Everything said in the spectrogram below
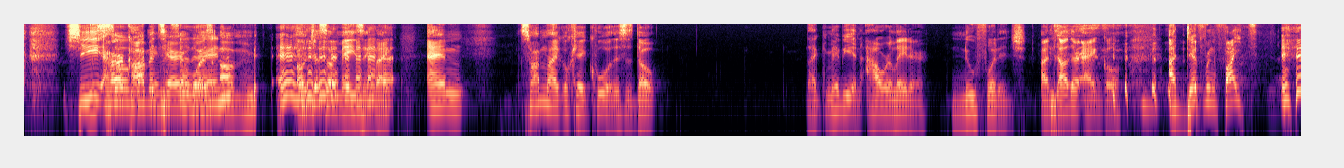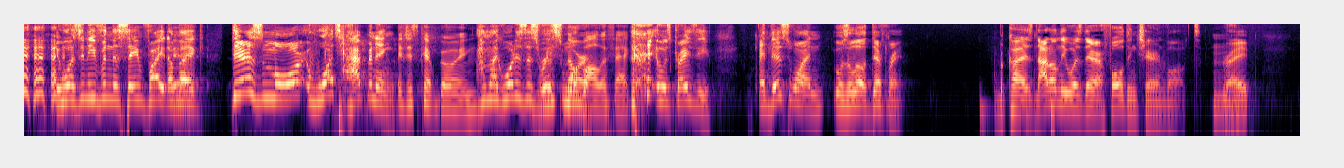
she, her so fucking commentary was Southern. um, oh, just amazing. Like, and so I'm like, okay, cool, this is dope. Like maybe an hour later, new footage, another angle, a different fight. It wasn't even the same fight. I'm like, there's more. What's happening? It just kept going. I'm like, what is this The race war? snowball effect. it was crazy. And this one was a little different because not only was there a folding chair involved, mm. right?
